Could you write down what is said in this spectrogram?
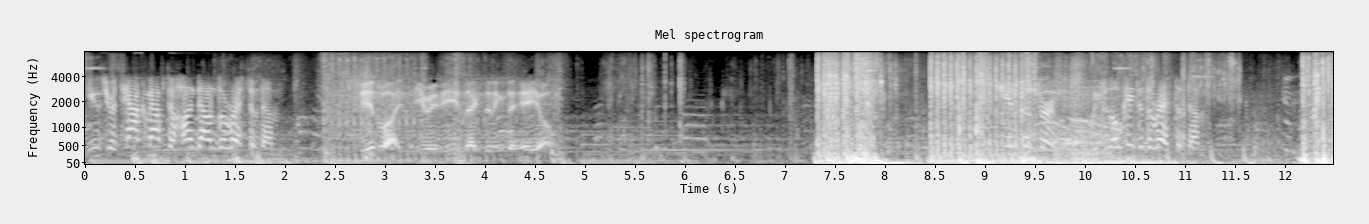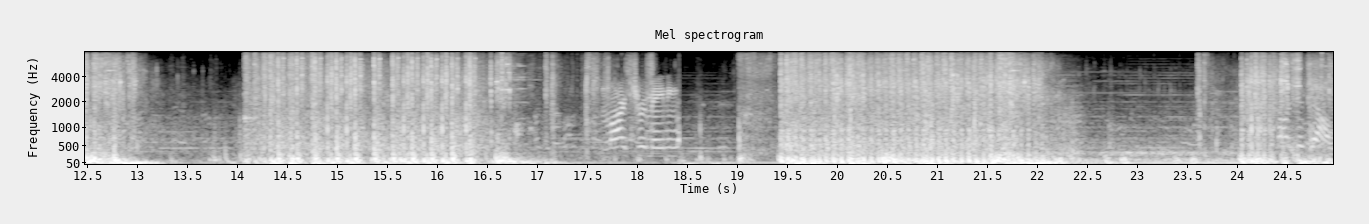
Use your attack map to hunt down the rest of them. Be advised, the UAV is exiting the AO. Kill confirmed. We've located the rest of them. Marked remaining. Target down.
